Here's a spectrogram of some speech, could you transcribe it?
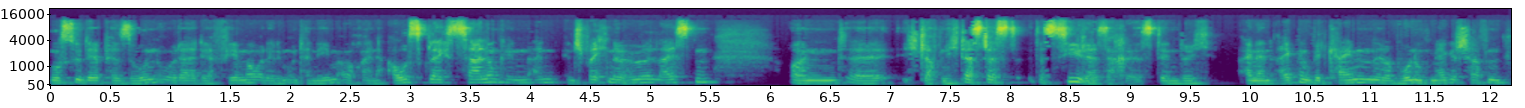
musst du der Person oder der Firma oder dem Unternehmen auch eine Ausgleichszahlung in entsprechender Höhe leisten. Und äh, ich glaube nicht, dass das das Ziel der Sache ist, denn durch eine Enteignung wird keine Wohnung mehr geschaffen.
